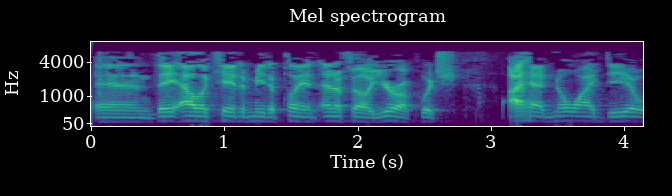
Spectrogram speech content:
and they allocated me to play in NFL Europe, which I had no idea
